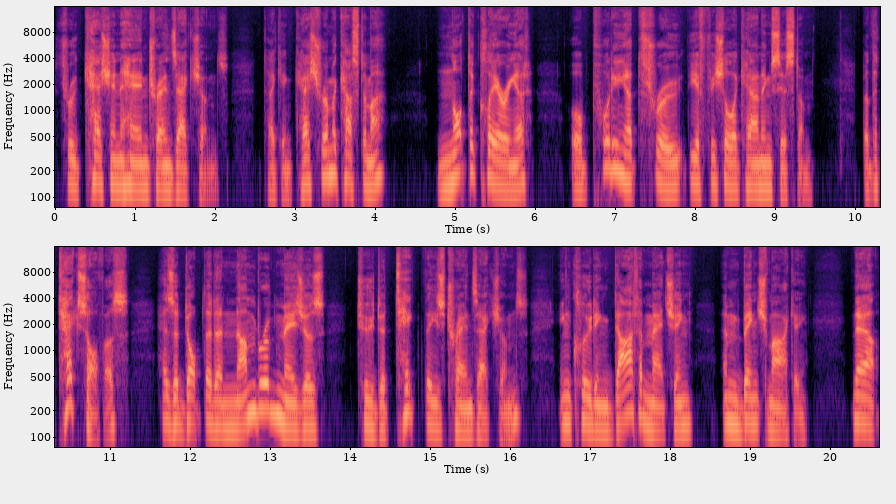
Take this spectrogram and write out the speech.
through cash in hand transactions, taking cash from a customer not declaring it or putting it through the official accounting system. But the tax office has adopted a number of measures to detect these transactions, including data matching and benchmarking. Now,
